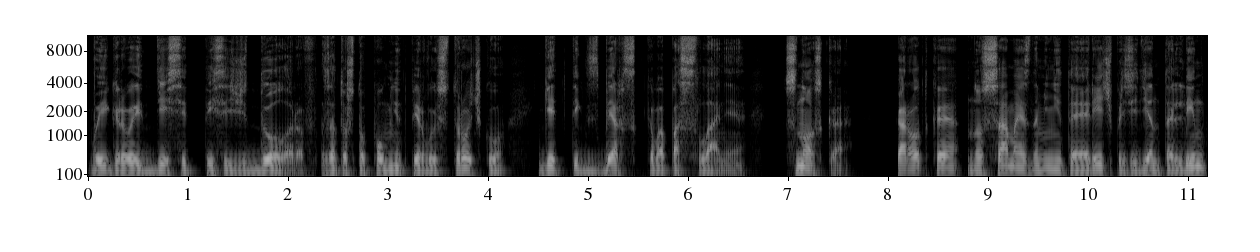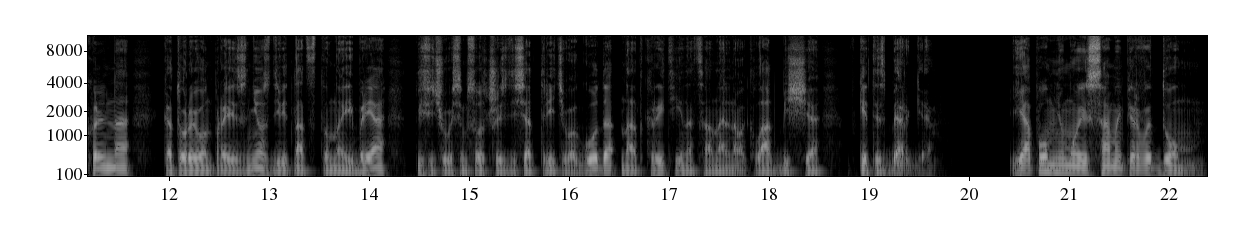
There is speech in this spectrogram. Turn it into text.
выигрывает 10 тысяч долларов за то, что помнит первую строчку геттиксбергского послания. Сноска. Короткая, но самая знаменитая речь президента Линкольна, которую он произнес 19 ноября 1863 года на открытии национального кладбища в Геттисберге. Я помню мой самый первый дом.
